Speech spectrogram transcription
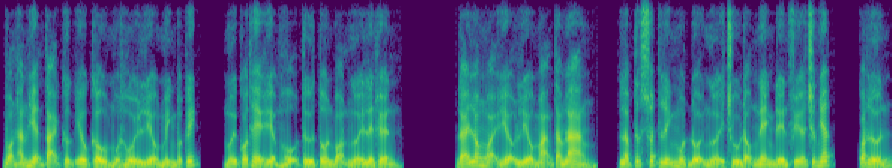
bọn hắn hiện tại cực yêu cầu một hồi liều mình đột kích, mới có thể hiểm hộ từ tôn bọn người lên thuyền. Đái long ngoại hiệu liều mạng tam lang, lập tức xuất lĩnh một đội người chủ động nên đến phía trước nhất, quát lớn,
